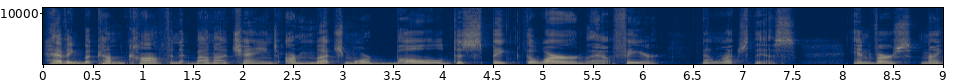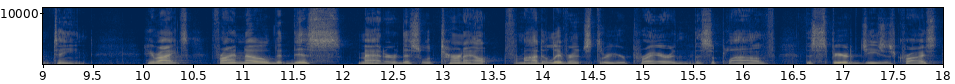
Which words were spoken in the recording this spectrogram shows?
having become confident by my change, are much more bold to speak the word without fear. Now, watch this. In verse 19, he writes, For I know that this matter, this will turn out for my deliverance through your prayer and the supply of the Spirit of Jesus Christ,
